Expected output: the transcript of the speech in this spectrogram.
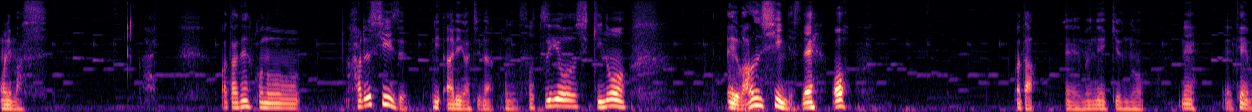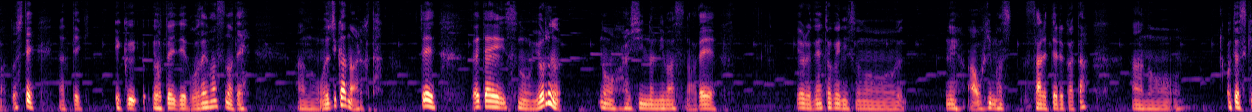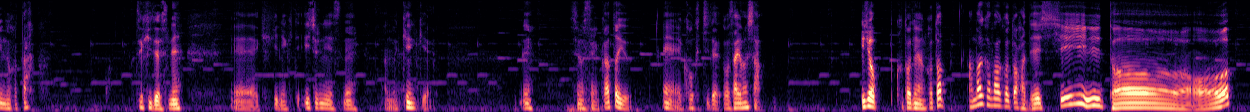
おります。はい、またね、この春シーズンにありがちな、この卒業式の、えワンシーンですね。をまた、えー、胸キュンのね、えテーマとしてやっていく予定でございますのであのお時間のある方。で大体その夜の配信になりますので夜ね特にそのねあお暇されてる方あのお手すきの方是非ですね、えー、聞きに来て一緒にですねあのケンケンねしませんかという、えー、告知でございました。以上、ことにゃんこと、天川ことはでした。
